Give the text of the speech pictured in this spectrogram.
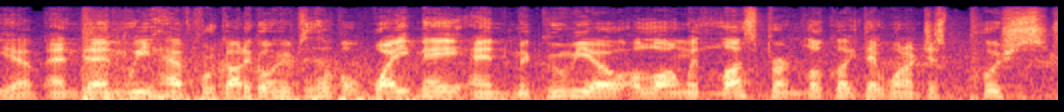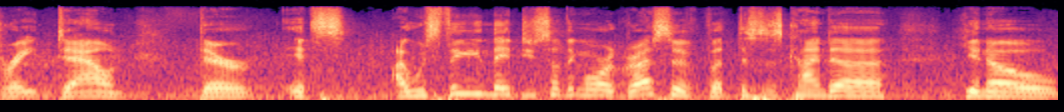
Yep, and then we have Borgata going up to the hill, but White Mei and Megumio, along with Lustburn, look like they want to just push straight down. They're, it's, I was thinking they'd do something more aggressive, but this is kind of, you know,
